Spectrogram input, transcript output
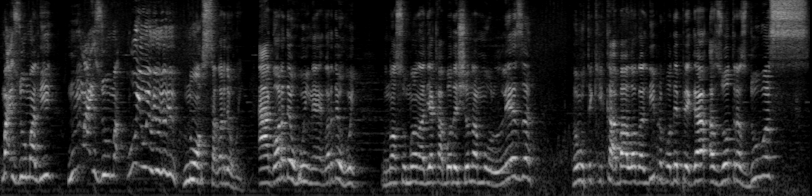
Mais uma ali. Mais uma. Ui, ui, ui, ui. Nossa, agora deu ruim. Agora deu ruim, né? Agora deu ruim. O nosso mano ali acabou deixando a moleza. Vamos ter que acabar logo ali pra poder pegar as outras duas.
